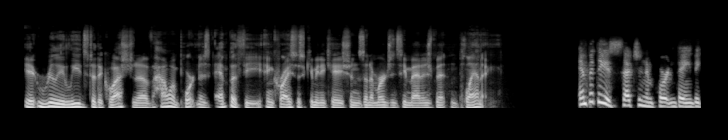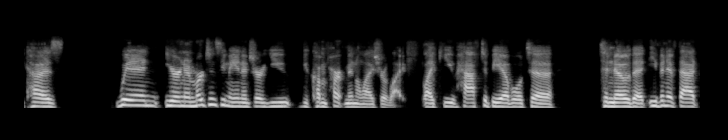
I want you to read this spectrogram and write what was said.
it really leads to the question of how important is empathy in crisis communications and emergency management and planning? Empathy is such an important thing because when you're an emergency manager, you you compartmentalize your life. Like you have to be able to to know that even if that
